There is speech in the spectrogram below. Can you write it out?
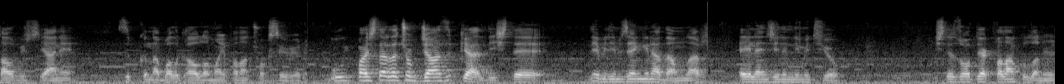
dalgıç yani zıpkınla balık avlamayı falan çok seviyorum. Bu ilk başlarda çok cazip geldi işte ne bileyim zengin adamlar, eğlencenin limiti yok. İşte Zodiac falan kullanıyoruz.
